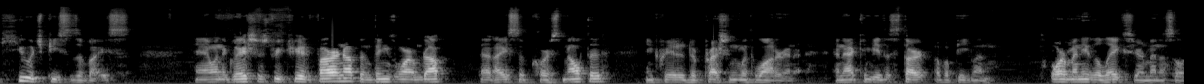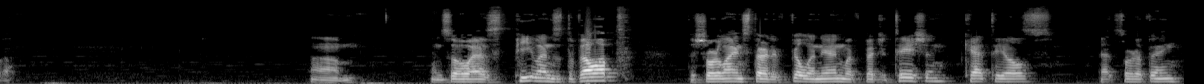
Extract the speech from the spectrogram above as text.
huge pieces of ice. And when the glaciers retreated far enough and things warmed up, that ice of course melted and created a depression with water in it. And that can be the start of a peatland, or many of the lakes here in Minnesota. Um, and so as peatlands developed, the shoreline started filling in with vegetation, cattails, that sort of thing.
